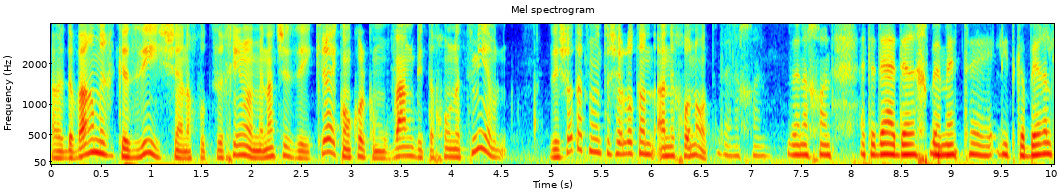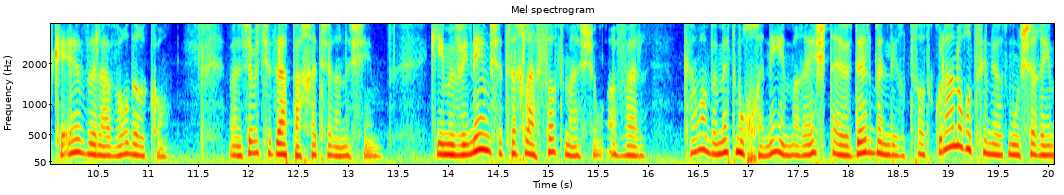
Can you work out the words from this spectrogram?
אבל הדבר המרכזי שאנחנו צריכים על מנת שזה יקרה, קודם כל, כמובן, ביטחון עצמי, אבל זה לשאול את עצמנו את השאלות הנכונות. זה נכון, זה נכון. אתה יודע, הדרך באמת אה, להתגבר על כאב זה לעבור דרכו. ואני חושבת שזה הפחד של אנשים. כי הם מבינים שצריך לעשות משהו, אבל כמה באמת מוכנים? הרי יש את ההבדל בין לרצות. כולנו רוצים להיות מאושרים.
